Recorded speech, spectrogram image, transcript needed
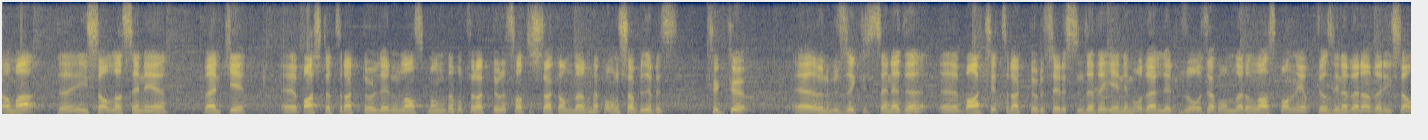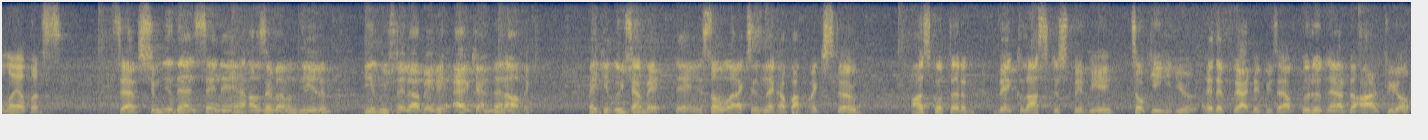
Ama e, inşallah seneye belki e, başka traktörlerin lansmanında bu traktörün satış rakamlarını da konuşabiliriz. Çünkü ee, önümüzdeki sene de e, bahçe traktörü serisinde de yeni modellerimiz olacak. Onların lansmanını yapacağız. Yine beraber inşallah yaparız. Güzel. Şimdiden seneye hazırlanın diyelim. Bir müjdeli haberi erkenden aldık. Peki Gülşen Bey, e, son olarak sizinle kapatmak istiyorum. Askotlarım ve Klas işbirliği çok iyi gidiyor. Hedefler de güzel, ürünler de artıyor.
